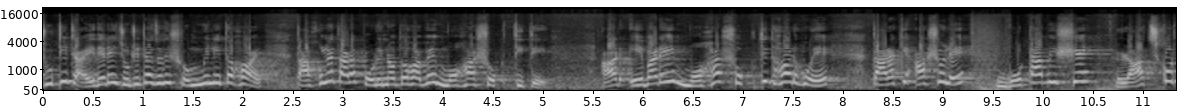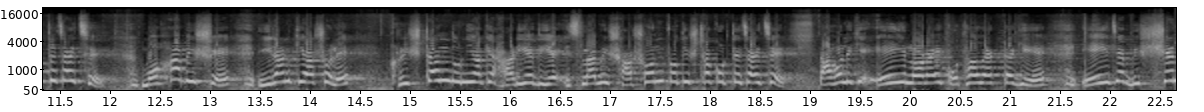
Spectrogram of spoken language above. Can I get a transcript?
জুটিটা, এদের এই জুটিটা যদি সম্মিলিত হয়, তাহলে তারা পরিণত হবে মহাশক্তিতে। আর এবারে মহাশক্তিধর হয়ে তারা কি আসলে গোটা বিশ্বে রাজ করতে চাইছে? মহাবিশ্বে ইরান কি আসলে খ্রিস্টান দুনিয়াকে হারিয়ে দিয়ে ইসলামী শাসন প্রতিষ্ঠা করতে চাইছে? তাহলে কি এই লড়াই কোথাও একটা গিয়ে, এই যে বিশ্বের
